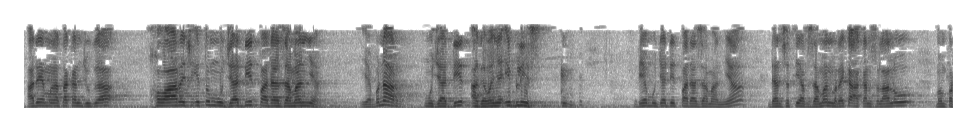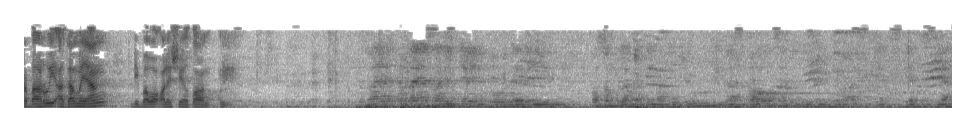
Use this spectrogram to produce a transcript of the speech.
Ada yang mengatakan juga Khawarij itu mujadid pada zamannya. Ya benar, mujadid agamanya iblis. Dia mujadid pada zamannya dan setiap zaman mereka akan selalu memperbarui agama yang dibawa oleh syaitan. Pertanyaan selanjutnya yaitu dari 0857 sekian sekian sekian.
